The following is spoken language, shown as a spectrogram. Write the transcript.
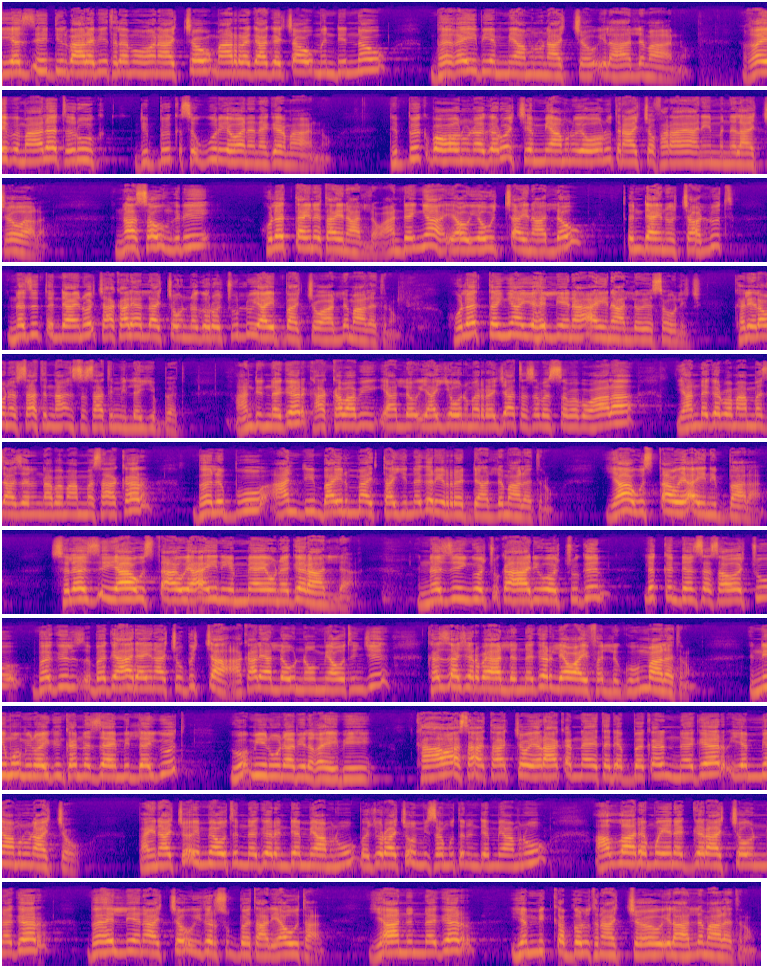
የዚህ እድል ባለቤት ለመሆናቸው ማረጋገጫው ምንድን ነው በገይብ የሚያምኑ ናቸው ይልሃል ማለት ነው። ገይብ ማለት ሩቅ ድብቅ ስውር የሆነ ነገር ማለት ነው። ድብቅ በሆኑ ነገሮች የሚያምኑ የሆኑት ናቸው ፈራያን የምንላቸው አለ። እና ሰው እንግዲህ ሁለት አይነት አይን አለው። አንደኛ ያው የውጭ አይን አለው ጥንድ አይኖች አሉት እነዚህ ጥንድ አይኖች አካል ያላቸውን ነገሮች ሁሉ ያይባቸዋል ማለት ነው። ሁለተኛ የህሌና አይን አለው የሰው ልጅ ከሌላው ነፍሳትና እንስሳት የሚለይበት። አንድ ነገር ከአካባቢ ያለው ያየውን መረጃ ተሰበሰበ በኋላ ያን ነገር በማመዛዘንና በማመሳከር በልቡ አንድ በአይን የማይታይ ነገር ይረዳል ማለት ነው። ያ ውስጣዊ አይን ይባላል። ስለዚህ ያ ውስጣዊ አይን የሚያየው ነገር አለ። እነዚህኞቹ ከሃዲዎቹ ግን ልክ እንደ እንሰሳዎቹ በግልጽ በገሃድ አይናቸው ብቻ አካል ያለውን ነው የሚያዩት እንጂ ከዛ ጀርባ ያለን ነገር ሊያው አይፈልጉም ማለት ነው። እኒህ ሙሚኖች ግን ከነዛ የሚለዩት ዩእሚኑነ ቢልገይቢ ከሐዋሳታቸው የራቀና የተደበቀን ነገር የሚያምኑ ናቸው። በአይናቸው የሚያዩትን ነገር እንደሚያምኑ በጆሮቸው የሚሰሙትን እንደሚያምኑ አላህ ደግሞ የነገራቸውን ነገር በህሌናቸው ይደርሱበታል ያውታል ያንን ነገር የሚቀበሉት ናቸው ይላል ማለት ነው።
